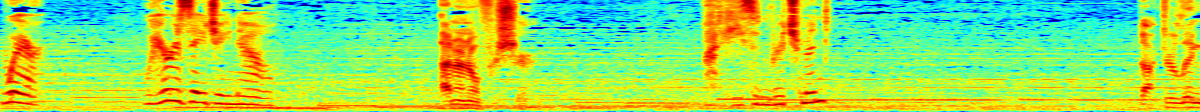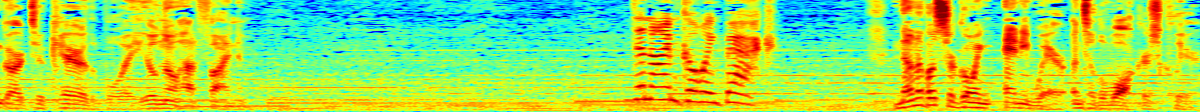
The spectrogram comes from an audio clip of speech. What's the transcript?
Where? Where is AJ now? I don't know for sure. But he's in Richmond? Dr. Lingard took care of the boy. He'll know how to find him. Then I'm going back. None of us are going anywhere until the walker's clear.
